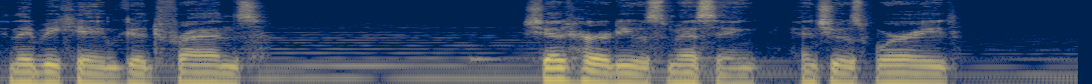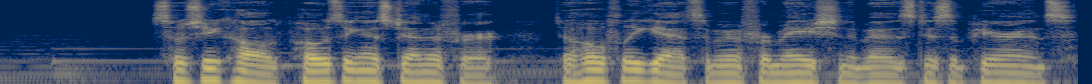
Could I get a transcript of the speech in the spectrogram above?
and they became good friends. She had heard he was missing and she was worried. So she called posing as Jennifer to hopefully get some information about his disappearance.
